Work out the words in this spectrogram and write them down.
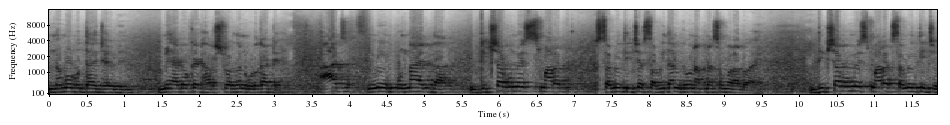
नमो बुद्धाय जय भीम. मी ॲडव्होकेट हर्षवर्धन गुडघाटे आज मी पुन्हा एकदा दीक्षाभूमी स्मारक समितीचे संविधान घेऊन आपल्यासमोर आलो आहे. दीक्षाभूमी स्मारक समितीचे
